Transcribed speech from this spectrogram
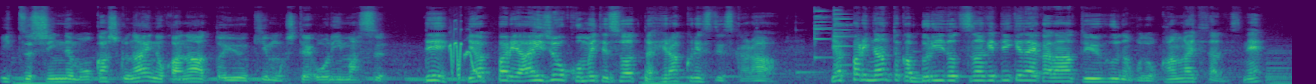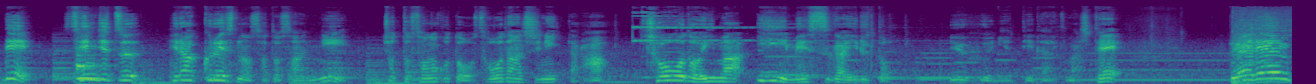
いつ死んでもおかしくないのかなという気もしております。でやっぱり愛情を込めて育ったヘラクレスですからやっぱりなんとかブリードつなげていけないかなという風なことを考えてたんですね。で先日ヘラクレスの里さんにちょっとそのことを相談しに行ったらちょうど今いいメスがいるという風に言っていただきましてででん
